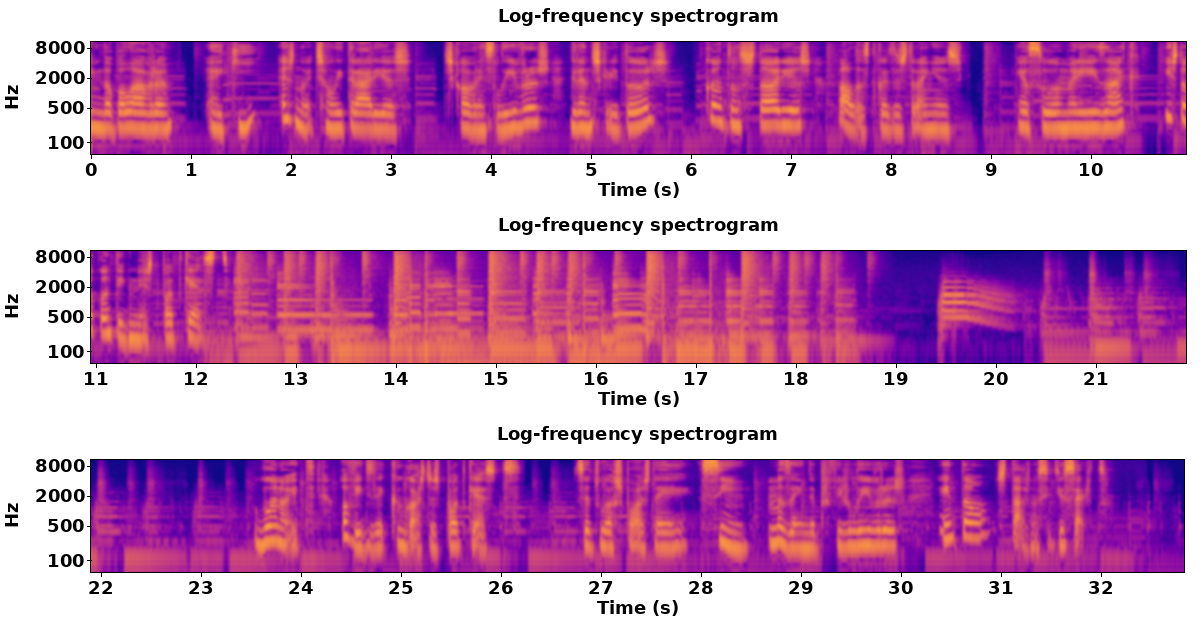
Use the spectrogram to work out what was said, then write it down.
Bem-vindo à Palavra. Aqui as noites são literárias. Descobrem-se livros, grandes escritores, contam-se histórias, fala-se de coisas estranhas. Eu sou a Maria Isaac e estou contigo neste podcast. Boa noite. Ouvi dizer que gostas de podcasts. Se a tua resposta é sim, mas ainda prefiro livros, então estás no sítio certo.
